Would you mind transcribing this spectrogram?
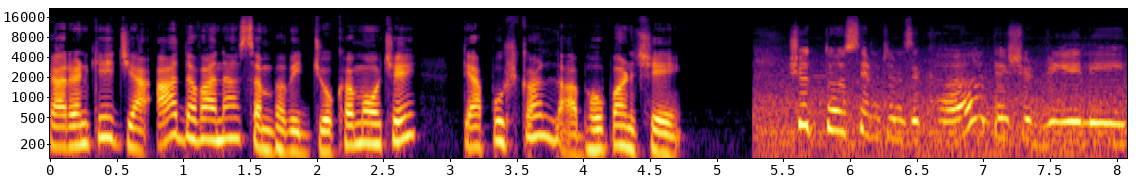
કારણ કે જ્યાં આ દવાના સંભવિત જોખમો છે ત્યાં પુષ્કળ લાભો પણ છે. Should those symptoms occur, they should really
